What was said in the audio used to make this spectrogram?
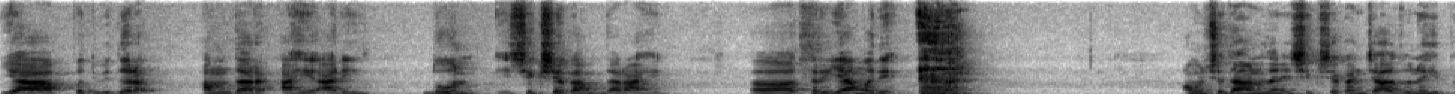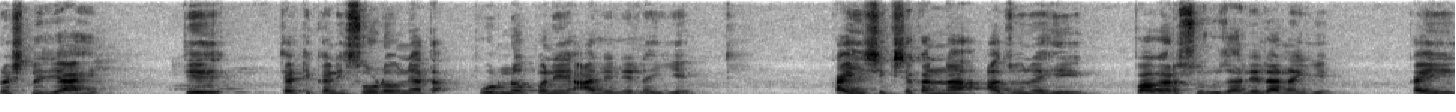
या पदवीधर आमदार आहे आणि दोन शिक्षक आमदार आहे. तर यामध्ये अंशदा अनुदानित शिक्षकांचे अजूनही प्रश्न जे आहेत ते त्या ठिकाणी सोडवण्यात पूर्णपणे आलेले नाही आहे काही शिक्षकांना अजूनही पगार सुरू झालेला नाही आहे काही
